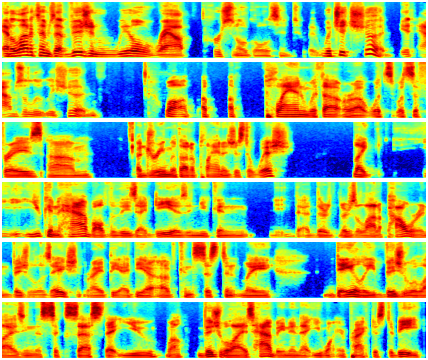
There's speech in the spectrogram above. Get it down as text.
And a lot of times that vision will wrap personal goals into it, which it should. It absolutely should. Well, a, a, plan without, or a, what's what's the phrase? Um, a dream without a plan is just a wish. Like you can have all of these ideas, and you can. There's there's a lot of power in visualization, right? The idea of consistently, daily visualizing the success that you well visualize having, and that you want your practice to be.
